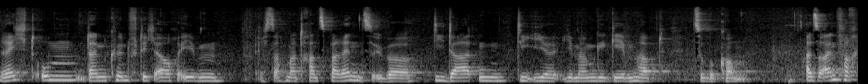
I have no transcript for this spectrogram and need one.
Recht um, dann künftig auch eben, ich sag mal, Transparenz über die Daten, die ihr jemandem gegeben habt, zu bekommen? Also einfach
